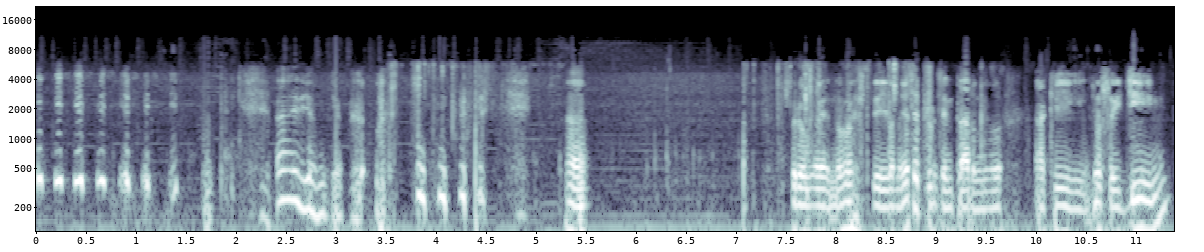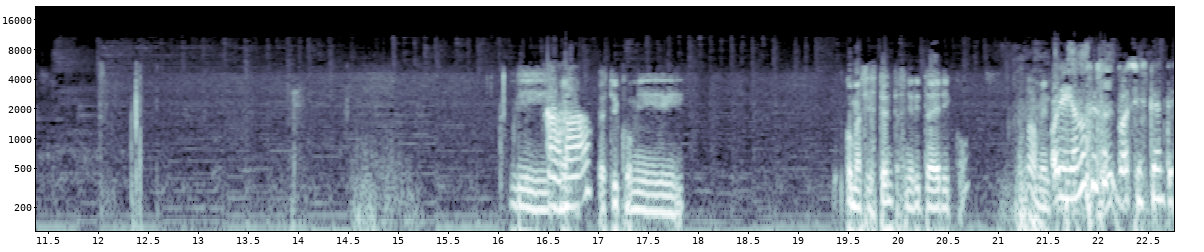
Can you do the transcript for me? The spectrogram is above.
Ay, Dios mío. Ah. Pero bueno, este, bueno, ya se presentaron, ¿no? Aquí, yo soy Jim. Y Ajá. bueno, estoy con mi, con mi asistente, señorita Erico. No. Oye, yo no soy tu asistente.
